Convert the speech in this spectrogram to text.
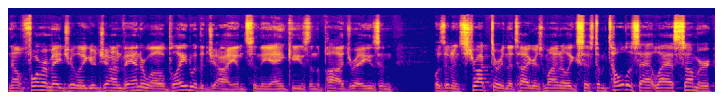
Now, former major leaguer John Vander Wal, who played with the Giants and the Yankees and the Padres and was an instructor in the Tigers minor league system, told us that last summer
